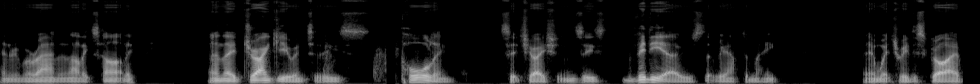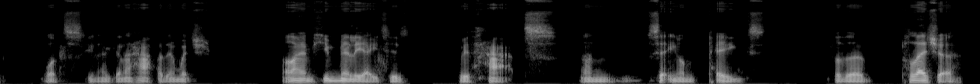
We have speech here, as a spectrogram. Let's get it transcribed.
Henry Moran and Alex Hartley, and they drag you into these appalling situations, these videos that we have to make, in which we describe what's you know going to happen, in which I am humiliated with hats and sitting on pigs for the pleasure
